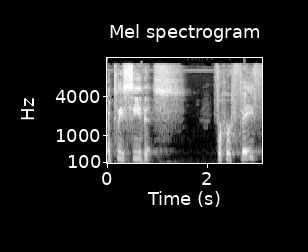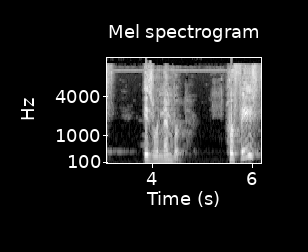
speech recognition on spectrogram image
Now please see this. For her faith is remembered. Her faith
